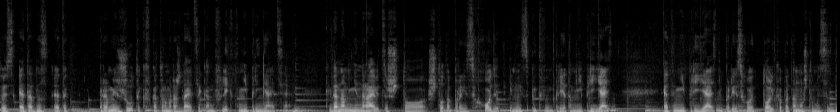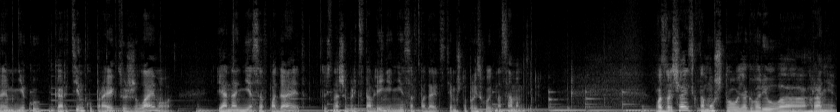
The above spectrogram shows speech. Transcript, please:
То есть это, это промежуток, в котором рождается конфликт непринятия. Когда нам не нравится, что что-то происходит, и мы испытываем при этом неприязнь, эта неприязнь происходит только потому, что мы создаем некую картинку, проекцию желаемого, и она не совпадает то есть наше представление не совпадает с тем, что происходит на самом деле. Возвращаясь к тому, что я говорил э, ранее,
